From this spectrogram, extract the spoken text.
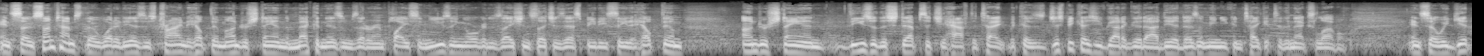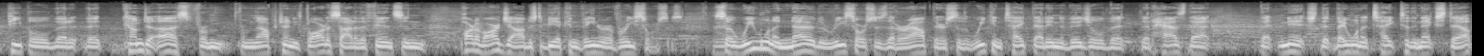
And so sometimes, though, what it is is trying to help them understand the mechanisms that are in place and using organizations such as SBDC to help them understand these are the steps that you have to take because just because you've got a good idea doesn't mean you can take it to the next level. And so we get people that, that come to us from, from the Opportunities Florida side of the fence, and part of our job is to be a convener of resources. Mm-hmm. So we want to know the resources that are out there so that we can take that individual that, that has that, that niche that they want to take to the next step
